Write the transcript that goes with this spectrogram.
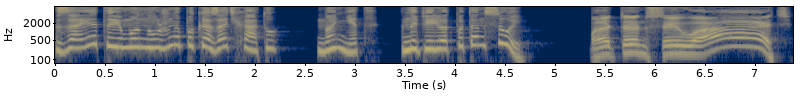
За это ему нужно показать хату. Но нет, наперед потанцуй!» «Потанцевать?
